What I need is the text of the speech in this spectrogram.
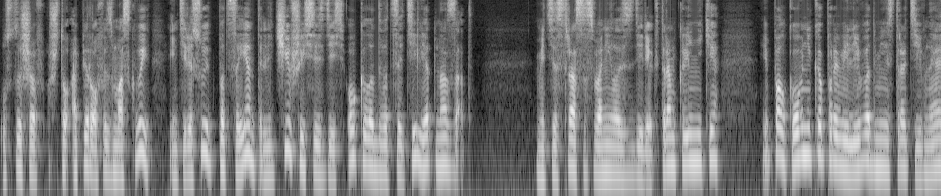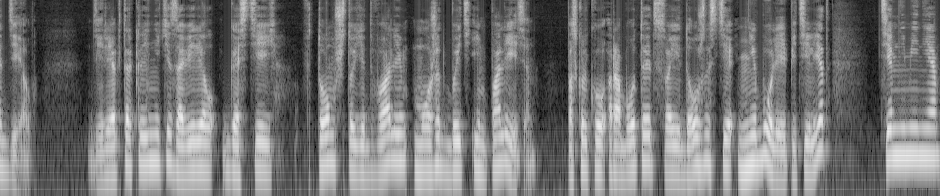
услышав, что оперов из Москвы интересует пациент, лечившийся здесь около 20 лет назад. Медсестра созвонилась с директором клиники, и полковника провели в административный отдел. Директор клиники заверил гостей в том, что едва ли может быть им полезен, поскольку работает в своей должности не более пяти лет, тем не менее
